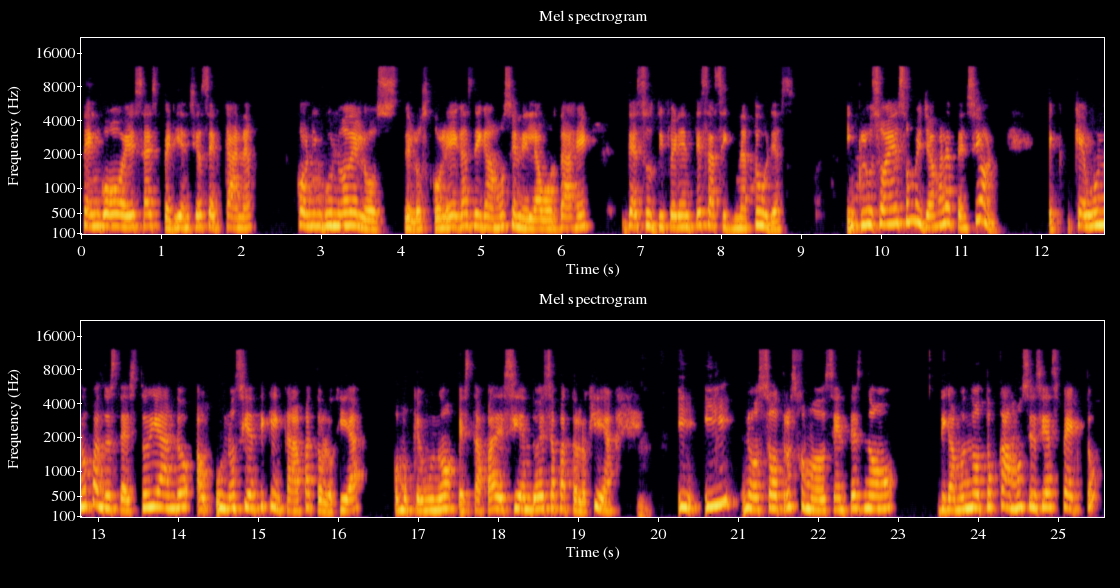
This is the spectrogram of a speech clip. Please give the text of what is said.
tengo esa experiencia cercana con ninguno de los, de los colegas, digamos, en el abordaje de sus diferentes asignaturas. Incluso eso me llama la atención, eh, que uno cuando está estudiando, uno siente que en cada patología como que uno está padeciendo esa patología. Mm. Y, y nosotros como docentes no, digamos, no tocamos ese aspecto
